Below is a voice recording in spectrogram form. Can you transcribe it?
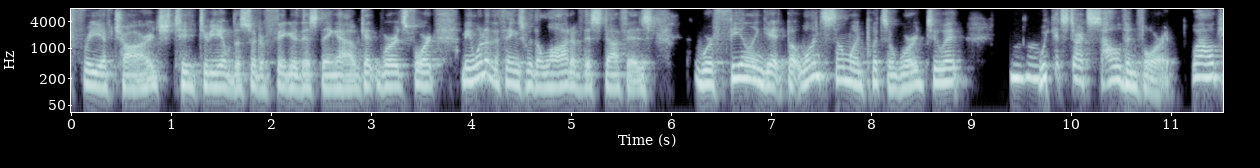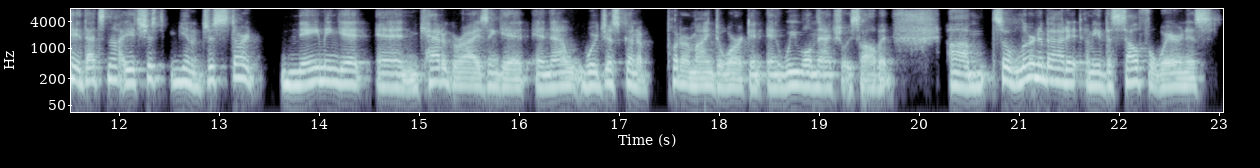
free of charge to to be able to sort of figure this thing out get words for it. I mean one of the things with a lot of this stuff is we're feeling it but once someone puts a word to it mm-hmm. we could start solving for it. Well okay that's not it's just you know just start naming it and categorizing it and now we're just going to put our mind to work and, and we will naturally solve it. Um, so learn about it. I mean the self-awareness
